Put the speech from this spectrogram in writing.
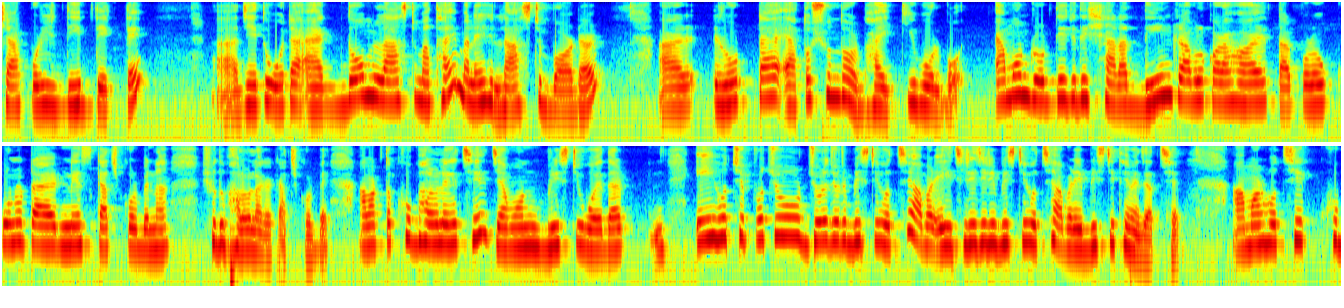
শাহপুরীর দ্বীপ দেখতে। যেহেতু ওটা একদম লাস্ট মাথায় মানে লাস্ট বর্ডার আর রোডটা এত সুন্দর, ভাই, কি বলব? এমন রোড দিয়ে যদি সারা দিন ট্রাভেল করা হয়, তারপরেও কোনো টায়ার্ডনেস কাজ করবে না, শুধু ভালো লাগা কাজ করবে। আমার তো খুব ভালো লেগেছে, যেমন বৃষ্টি ওয়েদার এই হচ্ছে প্রচুর জোরে জোরে বৃষ্টি হচ্ছে, আবার এই ঝিরিঝিরি বৃষ্টি হচ্ছে, আবার এই বৃষ্টি থেমে যাচ্ছে। আমার হচ্ছে খুব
